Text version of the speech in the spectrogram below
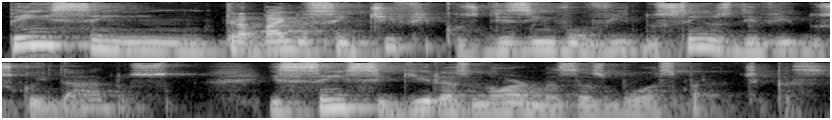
Pensem em trabalhos científicos desenvolvidos sem os devidos cuidados e sem seguir as normas das boas práticas.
